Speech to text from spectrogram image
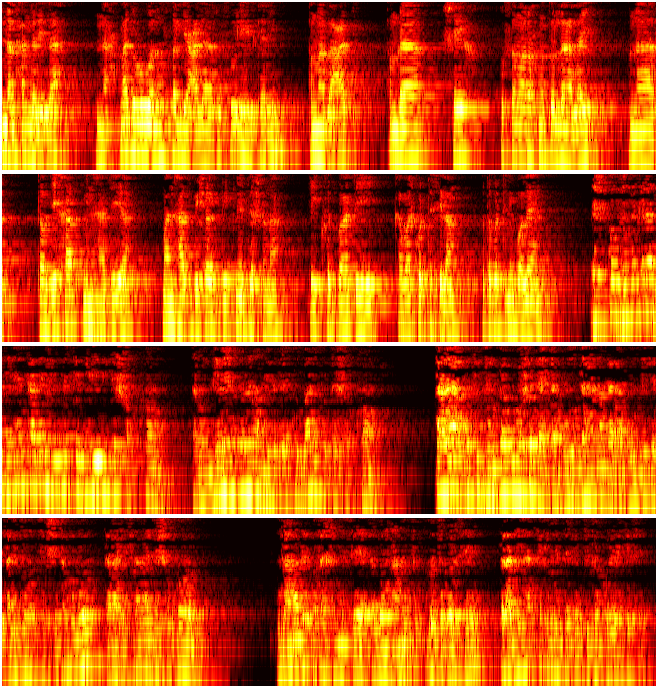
إن الحمد لله نحمده ونصلي على رسوله الكريم أما بعد আমরা শেখ উসামা রহমতুল্লাহ আলাই ওনার তৌজিহাত মিনহাজিয়া মানহাজ বিষয়ক দিক নির্দেশনা এই খুদ্বাটি কভার করতেছিলাম অতপর তিনি বলেন এসকল যুবকেরা দিনের কাজে নিজেদেরকে বিলিয়ে দিতে সক্ষম এবং দিনের জন্য নিজেদের কোরবানি করতে সক্ষম তারা অতি দুর্ভাগ্যবশত একটা ভুল ধারণা দ্বারা ভুল দিকে চালিত হচ্ছে। সেটা হলো, তারা ইসলামের যে সকল উলামাদের কথা শুনেছে এবং আনুগত করেছে, তারা জিহাদ থেকে নিজেদেরকে পৃথক করে রেখেছে।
